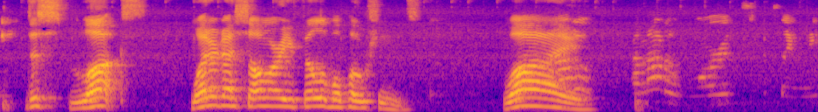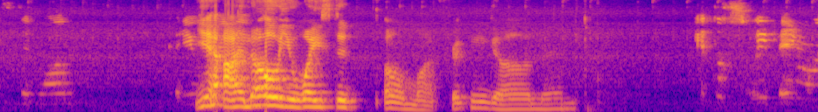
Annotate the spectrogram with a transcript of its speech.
in. This Lux. Why did I sell my refillable potions? I'm Why? out of- I'm out of words because I wasted one. Yeah, I know you wasted. Oh my freaking god, man. Get the sweeping Nemo.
